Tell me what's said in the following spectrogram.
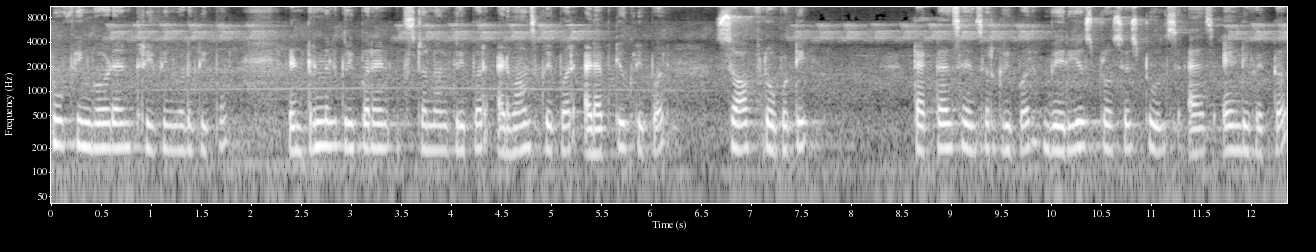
two fingered and three fingered gripper, internal gripper and external gripper advance gripper adaptive gripper soft robotic tactile sensor gripper various process tools as end effector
